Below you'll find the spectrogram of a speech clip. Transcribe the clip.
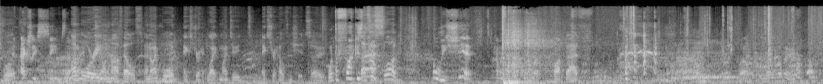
brought. It actually seems that I'm way. already on half health, and I bought extra, like my dude, extra health and shit. So What the fuck is that's that? a slug. Holy shit! It's coming. Fuck that. Well, one move.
